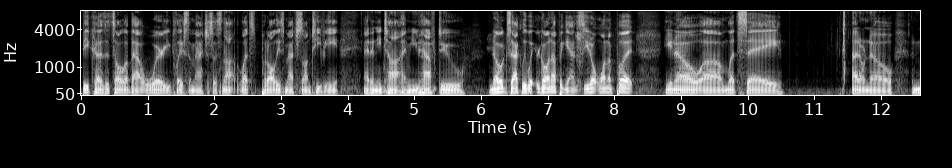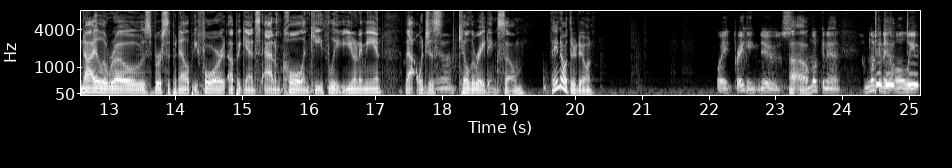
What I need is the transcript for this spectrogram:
because it's all about where you place the matches it's not let's put all these matches on tv at any time you have to know exactly what you're going up against you don't want to put you know um, let's say I don't know, Nyla Rose versus Penelope Ford up against Adam Cole and Keith Lee. You know what I mean? That would just Yeah. kill the ratings. So they know what they're doing. Wait, breaking news. Uh-oh. I'm looking at I'm looking at All Elite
